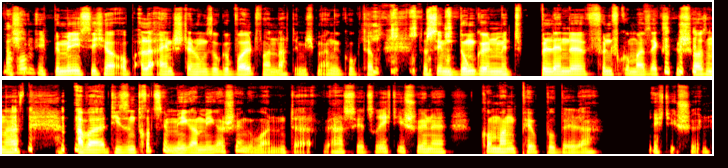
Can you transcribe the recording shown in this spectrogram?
Warum? Ich, ich, bin mir nicht sicher, ob alle Einstellungen so gewollt waren, nachdem ich mir angeguckt habe, dass du im Dunkeln mit Blende 5,6 geschossen hast. Aber die sind trotzdem mega, mega schön geworden. Und da hast du jetzt richtig schöne Komang-Pippo-Bilder. Richtig schön.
